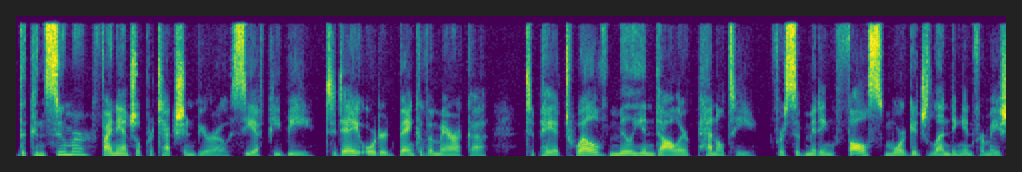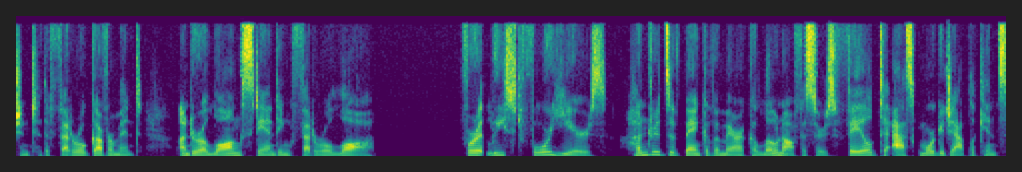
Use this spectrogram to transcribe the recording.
The Consumer Financial Protection Bureau, CFPB, today ordered Bank of America to pay a $12 million penalty for submitting false mortgage lending information to the federal government under a long standing federal law. For at least four years, hundreds of Bank of America loan officers failed to ask mortgage applicants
